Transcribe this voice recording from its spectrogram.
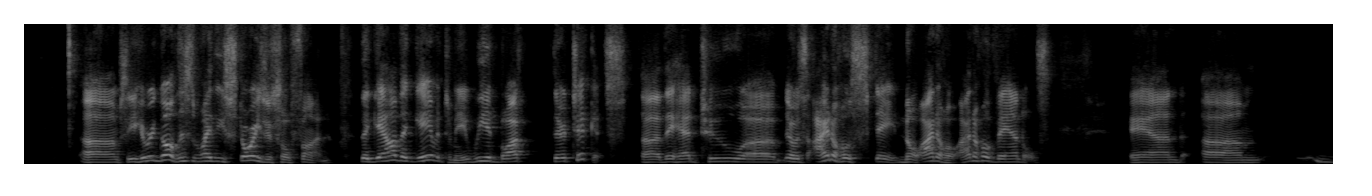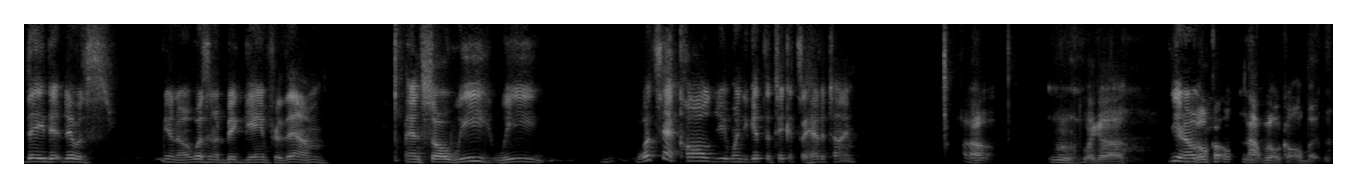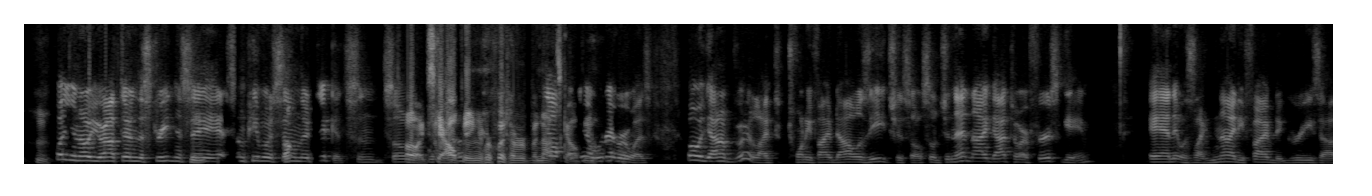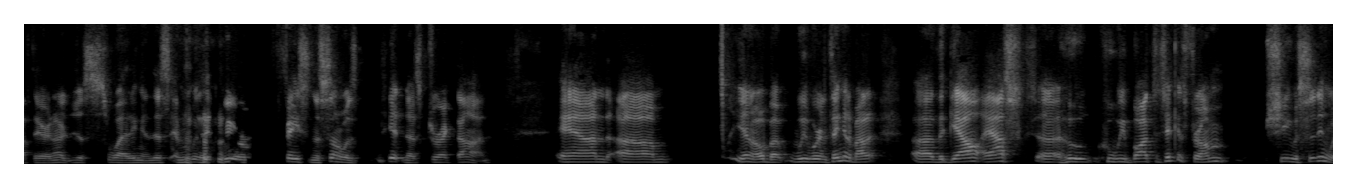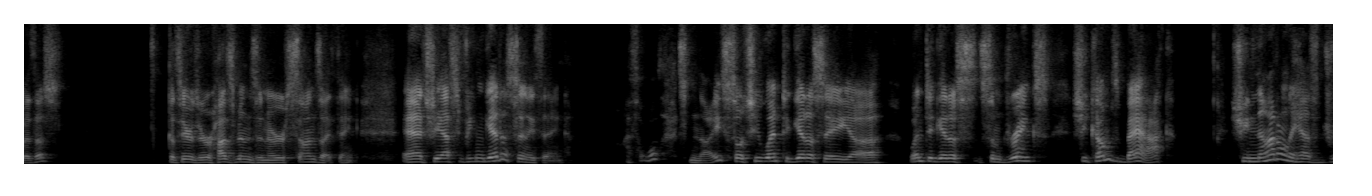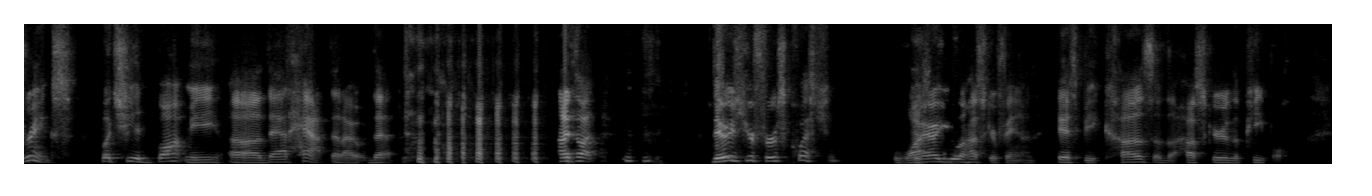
um, see, here we go. This is why these stories are so fun. The gal that gave it to me, we had bought their tickets. Uh, they had two. Uh, it was Idaho State, no Idaho, Idaho Vandals, and um, they did. It was, you know, it wasn't a big game for them, and so we we, what's that called? You when you get the tickets ahead of time? Oh, uh, like a you know, will call, not will call, but hmm. well, you know, you're out there in the street and you say hmm. some people are selling their tickets, and so oh, like scalping or whatever, but not scalping, yeah, whatever it was. Well, we got them for like twenty five dollars each or so. So Jeanette and I got to our first game, and it was like ninety five degrees out there, and I was just sweating, and this, and we, we were facing the sun was hitting us direct on, and um, you know, but we weren't thinking about it. Uh, the gal asked uh, who who we bought the tickets from. She was sitting with us because there's her husbands and her sons, I think. And she asked if he can get us anything. I thought, well, that's nice. So she went to get us a uh, went to get us some drinks. She comes back. She not only has drinks, but she had bought me uh, that hat that I that. I thought, there's your first question. Why are you a Husker fan? It's because of the Husker, the people,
